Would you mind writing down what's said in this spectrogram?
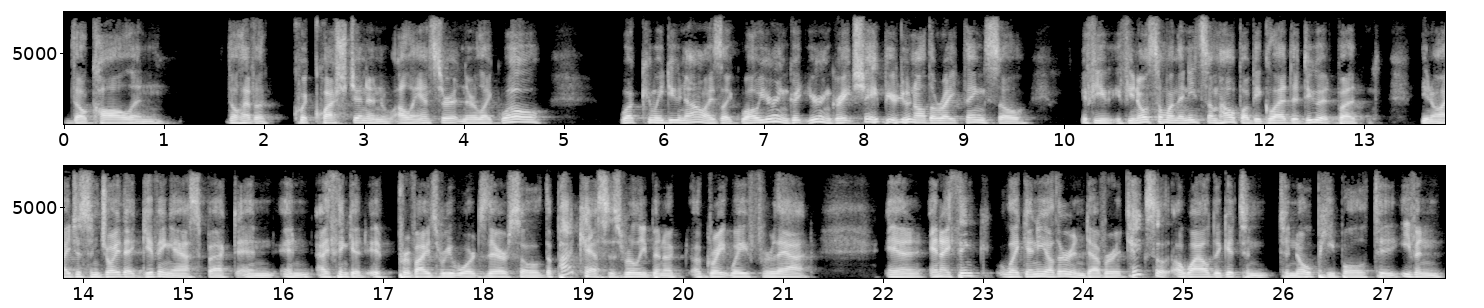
they'll call and they'll have a quick question and I'll answer it. And they're like, well, what can we do now? I was like, well, you're in good, you're in great shape. You're doing all the right things. So if you, if you know someone that needs some help, I'll be glad to do it. But, you know, I just enjoy that giving aspect and, and I think it, it provides rewards there. So the podcast has really been a, a great way for that and and I think like any other endeavor, it takes a, a, while to get to to know people to even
